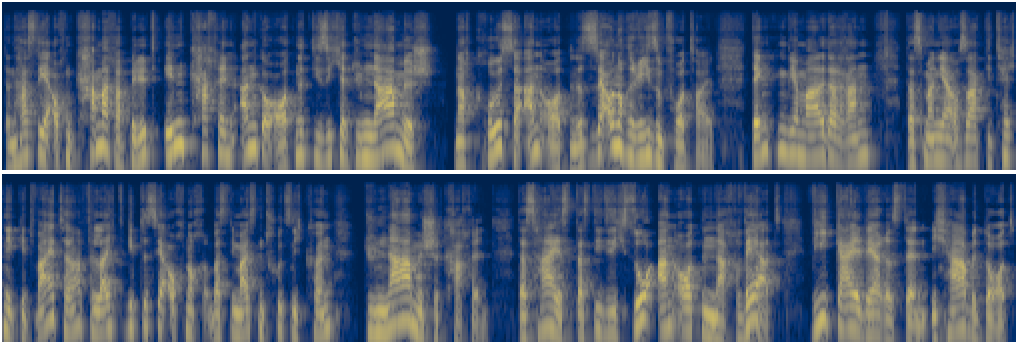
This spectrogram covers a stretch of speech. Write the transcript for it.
dann hast du ja auch ein Kamerabild in Kacheln angeordnet, die sich ja dynamisch nach Größe anordnen. Das ist ja auch noch ein Riesenvorteil. Denken wir mal daran, dass man ja auch sagt, die Technik geht weiter. Vielleicht gibt es ja auch noch, was die meisten Tools nicht können, dynamische Kacheln. Das heißt, dass die sich so anordnen nach Wert. Wie geil wäre es denn? Ich habe dort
